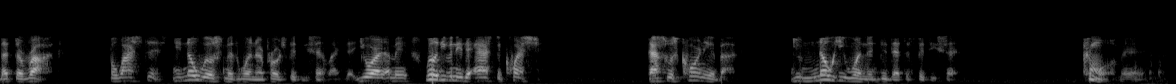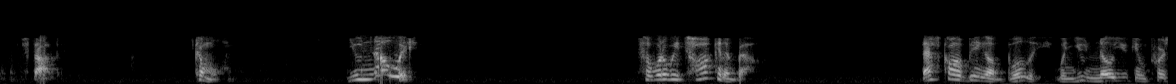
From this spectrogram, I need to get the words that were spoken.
Let the rock. But watch this. You know Will Smith wouldn't approach 50 Cent like that. You are, I mean, we don't even need to ask the question. That's what's corny about it. You know he wouldn't have did that to 50 Cent. Come on, man. Stop it. Come on. You know it. So what are we talking about? That's called being a bully. When you know you can push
